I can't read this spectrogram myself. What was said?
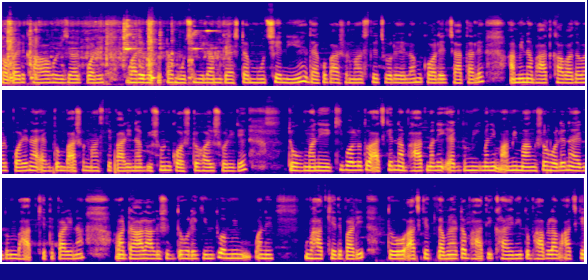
সবাইয়ের খাওয়া হয়ে যাওয়ার পরে ঘরের ভেতরটা মুছে নিলাম, গ্যাসটা মুছে নিয়ে দেখো বাসন মাজতে চলে এলাম কলের চাতালে। আমি না ভাত খাওয়া দাওয়ার পরে না একদম বাসন মাজতে পারি না, ভীষণ কষ্ট হয় শরীরে। তো মানে কি বলো তো আজকের না ভাত মানে একদমই মানে আমি মাংস হলে না একদম ভাত খেতে পারি না। আমার ডাল, আলু সিদ্ধ হলে কিন্তু আমি মানে ভাত খেতে পারি। তো আজকে তেমন একটা ভাতই খাইনি। তো ভাবলাম আজকে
